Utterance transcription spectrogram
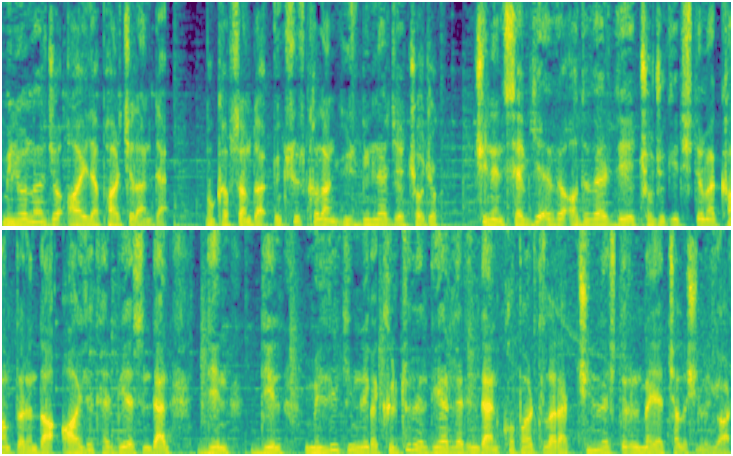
milyonlarca aile parçalandı. Bu kapsamda öksüz kalan yüz binlerce çocuk Çin'in sevgi evi adı verdiği çocuk yetiştirme kamplarında aile terbiyesinden din, dil, milli kimlik ve kültürel değerlerinden kopartılarak Çinleştirilmeye çalışılıyor.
